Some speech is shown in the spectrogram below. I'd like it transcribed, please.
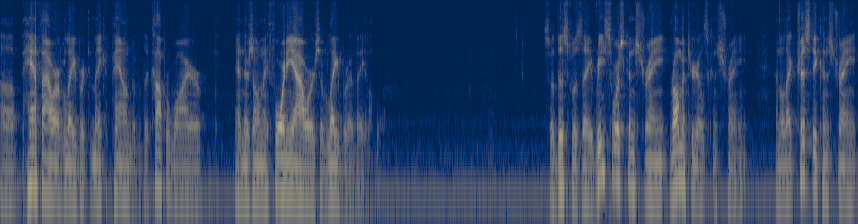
a half hour of labor to make a pound of the copper wire, and there's only 40 hours of labor available. So this was a resource constraint, raw materials constraint, an electricity constraint,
